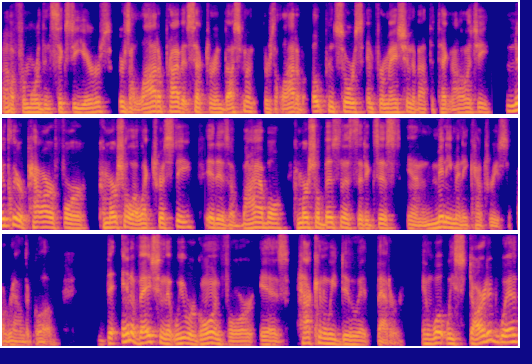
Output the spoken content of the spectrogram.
uh, for more than 60 years. There's a lot of private sector investment. There's a lot of open source information about the technology. Nuclear power for commercial electricity. It is a viable commercial business that exists in many, many countries around the globe. The innovation that we were going for is how can we do it better? And what we started with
